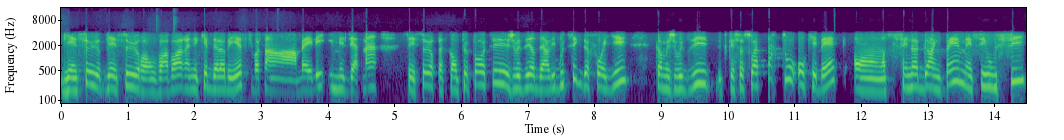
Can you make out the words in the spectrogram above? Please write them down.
Bien sûr, bien sûr. On va avoir une équipe de lobbyistes qui va s'en mêler immédiatement, c'est sûr, parce qu'on peut pas, tu sais, je veux dire, dans les boutiques de foyer, comme je vous dis, que ce soit partout au Québec, c'est notre gagne-pain, mais c'est aussi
